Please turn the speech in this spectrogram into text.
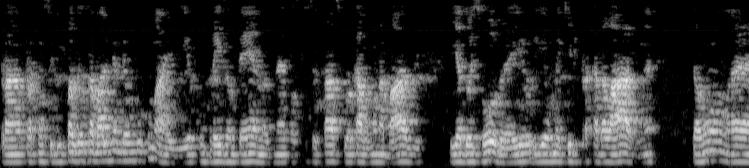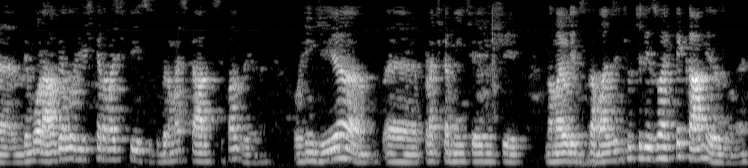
Para conseguir fazer o trabalho render um pouco mais. Ia com três antenas, né? Pós-processados, colocava uma na base, ia dois rover, aí ia uma equipe para cada lado, né? Então, é, demorava e a logística era mais difícil, tudo era mais caro de se fazer. Né? Hoje em dia, é, praticamente a gente, na maioria dos trabalhos, a gente utiliza o RPK mesmo. Né?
